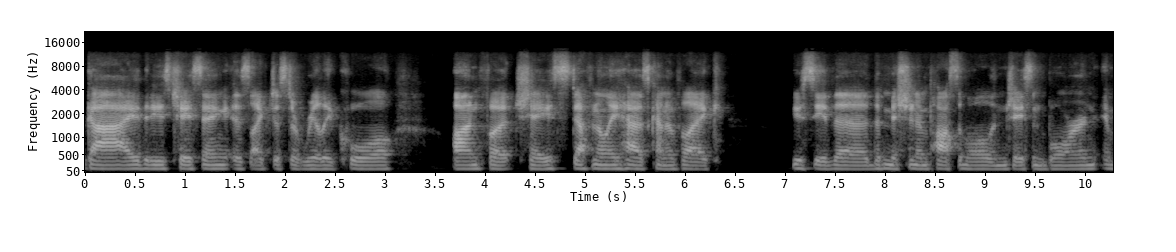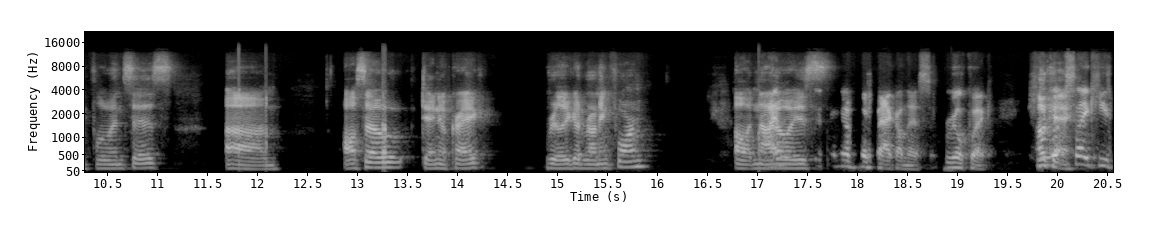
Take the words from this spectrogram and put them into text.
guy that he's chasing is like just a really cool on foot chase. Definitely has kind of like you see the the Mission Impossible and Jason Bourne influences. Um, also, Daniel Craig, really good running form. Oh, not I, always. I'm gonna push back on this real quick. He okay. looks like he's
